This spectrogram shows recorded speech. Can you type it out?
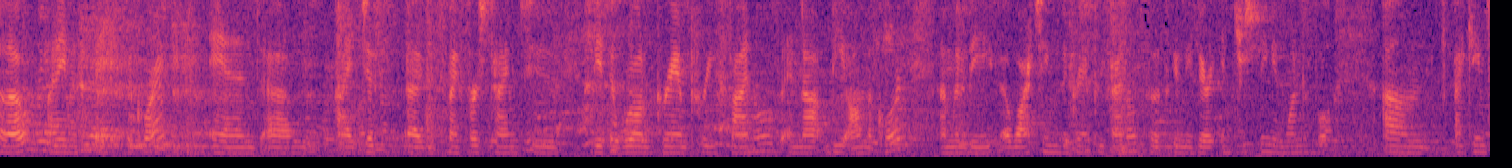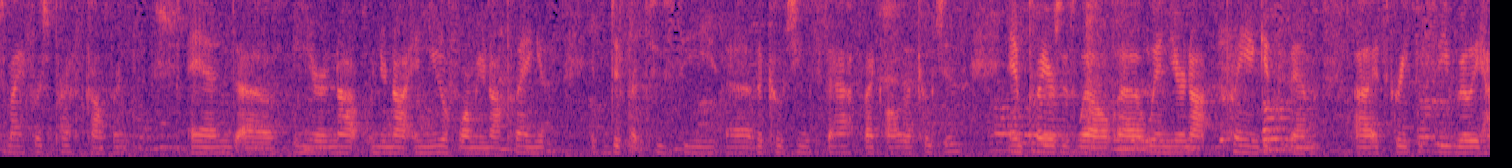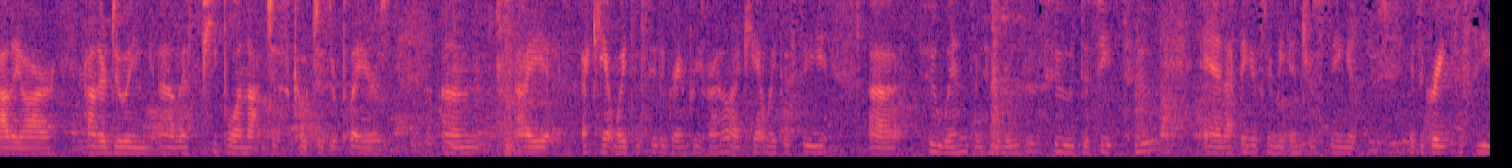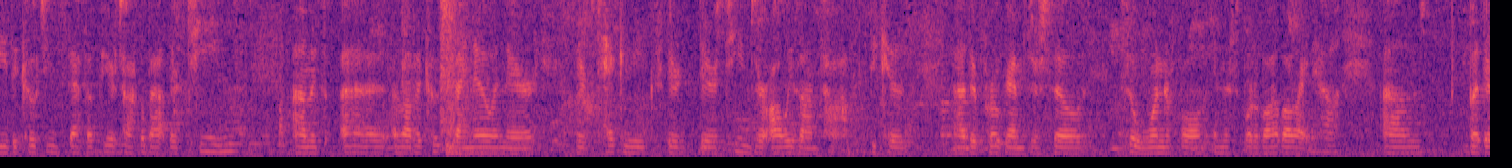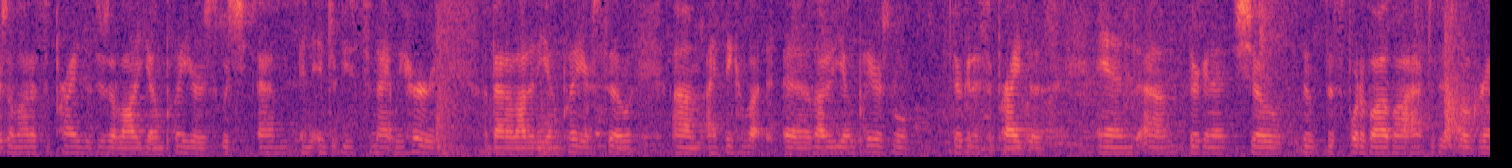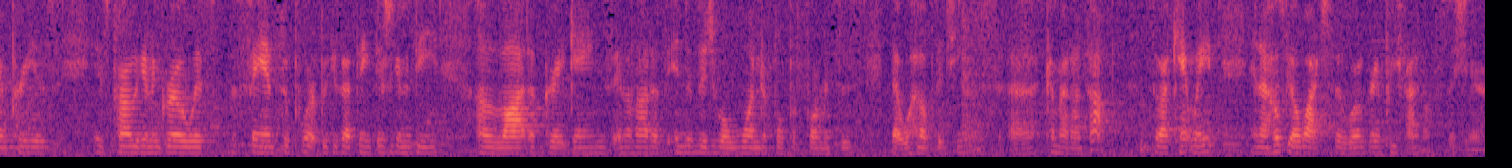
Hello, my name is Stacy Sykora, and um, I just, uh, this is my first time to be at the World Grand Prix Finals and not be on the court. I'm going to be uh, watching the Grand Prix Finals, so it's going to be very interesting and wonderful. Um, I came to my first press conference, and uh, when you're not when you're not in uniform, you're not playing. It's it's different to see uh, the coaching staff, like all the coaches and players as well. Uh, when you're not playing against them, uh, it's great to see really how they are, how they're doing um, as people, and not just coaches or players. Um, I I can't wait to see the Grand Prix final. I can't wait to see uh, who wins and who loses, who defeats who, and I think it's going to be interesting. It's it's great to see the coaching staff up here talk about their teams. Um, it's uh, a lot of the coaches I know and their their techniques, their their teams are always on top because uh, their programs are so so wonderful in the sport of volleyball right now. Um, but there's a lot of surprises. There's a lot of young players, which um, in the interviews tonight we heard about a lot of the young players. So um, I think a lot, a lot, of the young players will, they're going to surprise us, and um, they're going to show the, the sport of volleyball after this World Grand Prix is is probably going to grow with the fan support because I think there's going to be a lot of great games and a lot of individual wonderful performances that will help the teams uh, come out on top. So I can't wait, and I hope you'll watch the World Grand Prix Finals this year.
